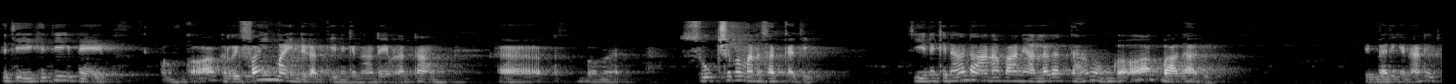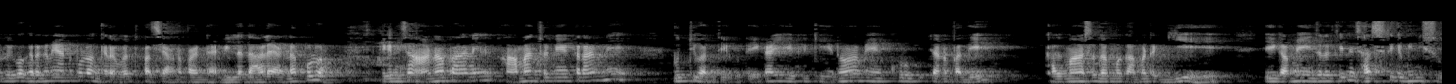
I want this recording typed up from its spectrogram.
ඉතින් ඒකෙදි මේ ගාක රිෆයින් මයින්ඩ් එකක් තියෙන කෙනාට එහෙම නැත්නම් බොම සූක්ෂම මනසක් ඇති තියෙන කෙනාට ආනාපානිය අල්ලගත්තාම හුඟක් බාධා වෙනවා. ඒ බැරි කෙනාට ඒක ඒව කරගෙන යන්න පුළුවන්. කරගත්ත පස්සේ ආනාපානට ඇවිල්ලා දාලා යන්න පුළුවන්. ඒක නිසා ආනාපානිය ආමන්ත්‍රණය කරන්නේ බුද්ධිවන්තයෙකුට. ඒකයි ඒක කියනවා මේ කුරු ජනපදේ කල්මාස ධම්ම ගමට ගියේ ඒ ගමේ ඉඳලා තියෙන ශාස්ත්‍රික මිනිස්සු.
